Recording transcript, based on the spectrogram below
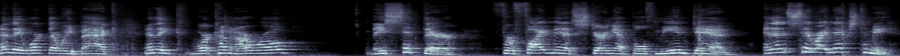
and they work their way back, and they work coming our row. They sit there for five minutes staring at both me and Dan, and then sit right next to me.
